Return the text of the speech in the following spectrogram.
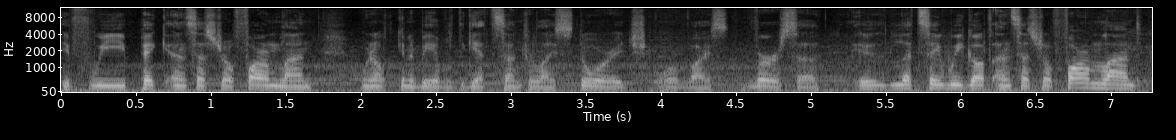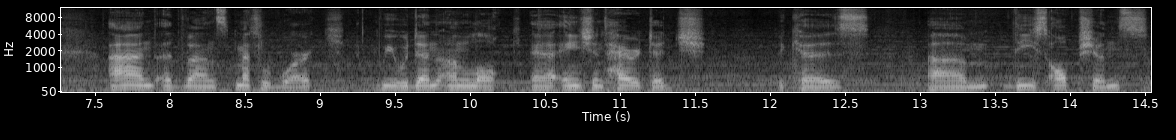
If we pick ancestral farmland, we're not going to be able to get centralized storage, or vice versa. Uh, let's say we got ancestral farmland and advanced metalwork, we would then unlock uh, ancient heritage, because um, these options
